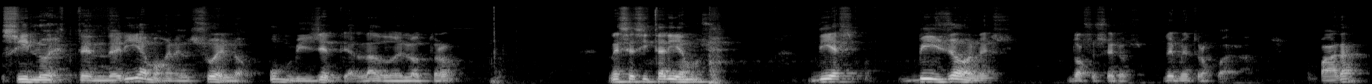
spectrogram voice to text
si lo extenderíamos en el suelo, un billete al lado del otro, necesitaríamos 10 billones, 12 ceros, de metros cuadrados para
